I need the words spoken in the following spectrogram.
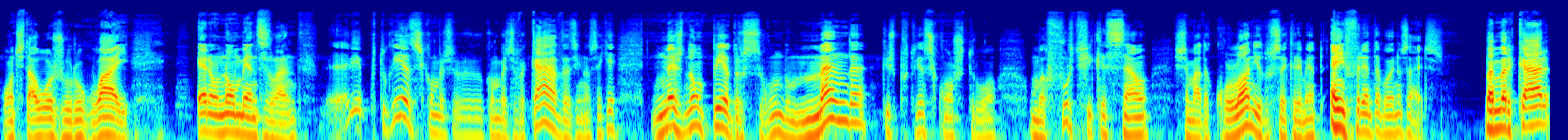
onde está hoje o Uruguai, era um no man's land. Havia portugueses com as, com as vacadas e não sei o quê. Mas Dom Pedro II manda que os portugueses construam uma fortificação chamada Colónia do Sacramento, em frente a Buenos Aires. Para marcar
